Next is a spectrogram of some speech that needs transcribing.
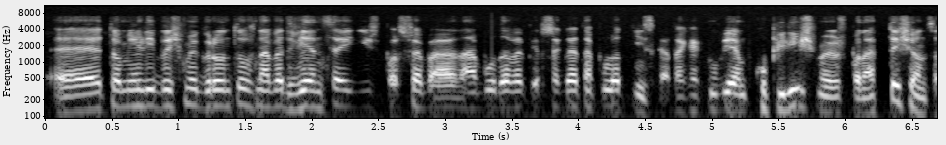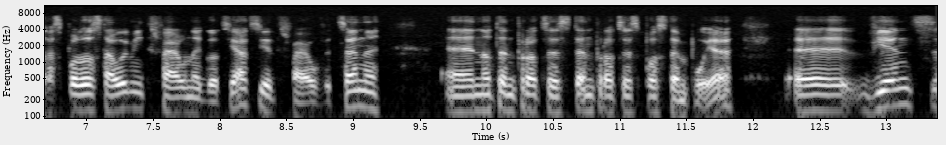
e, to mielibyśmy gruntów nawet więcej niż potrzeba na budowę pierwszego etapu lotniska. Tak jak mówiłem, kupiliśmy już ponad tysiąc, a z pozostałymi trwają negocjacje, trwają wyceny. E, no ten proces, ten proces postępuje. E, więc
